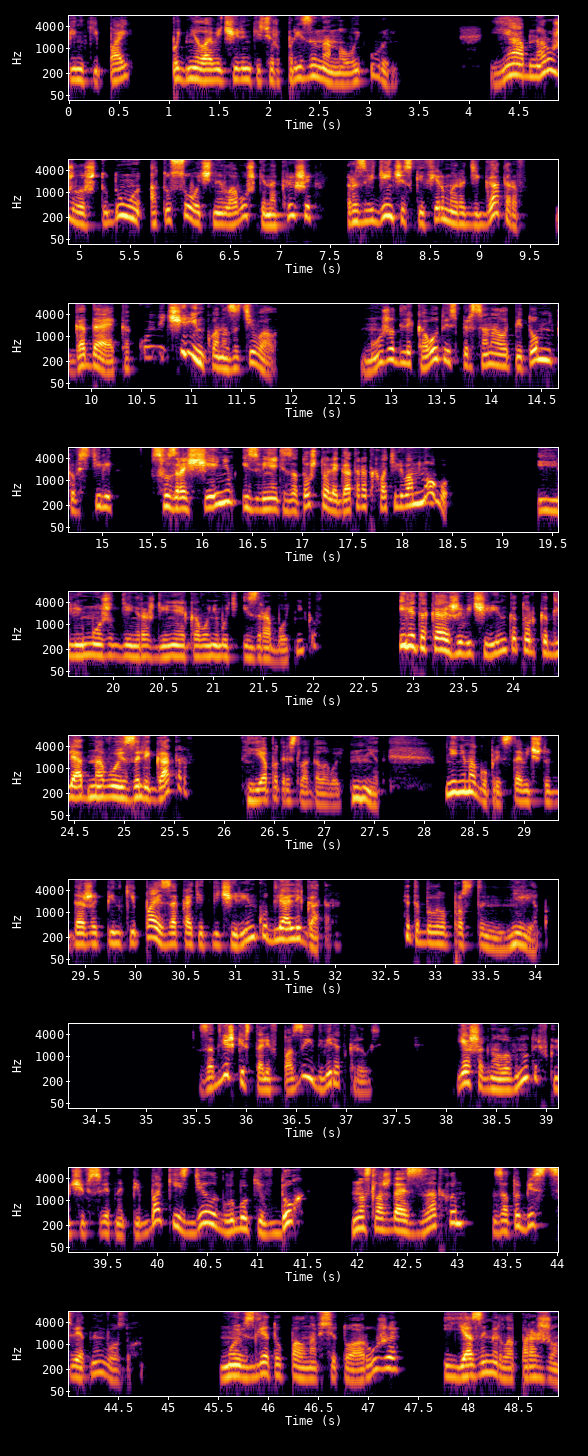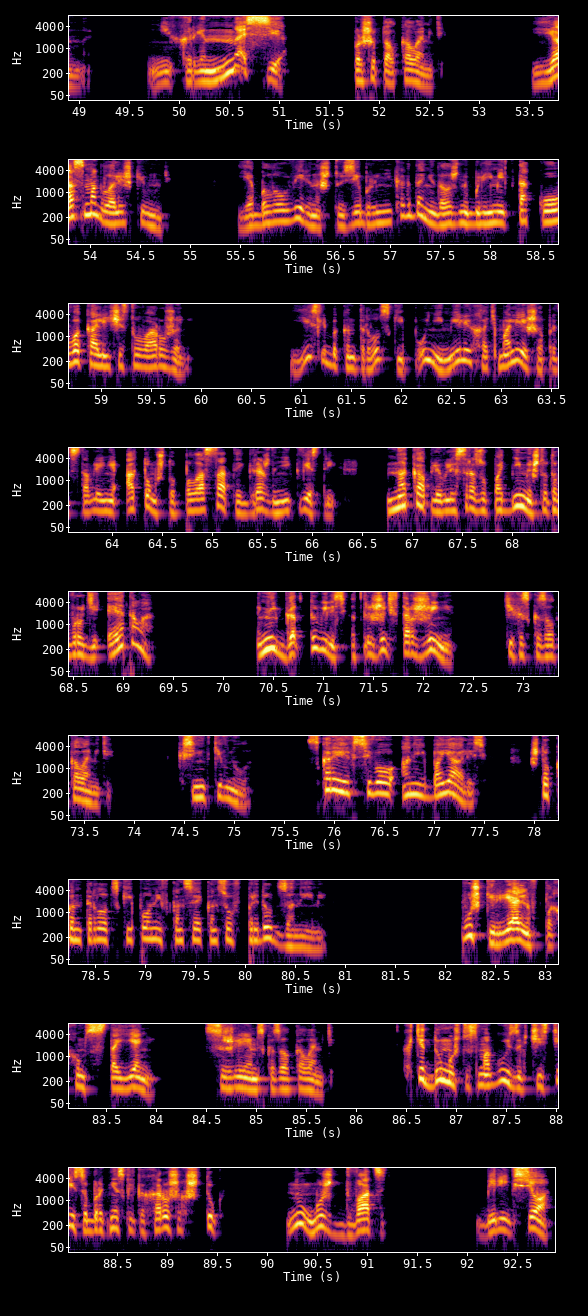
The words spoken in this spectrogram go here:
Пинки Пай подняла вечеринки сюрпризы на новый уровень. Я обнаружила, что думаю о тусовочной ловушке на крыше разведенческой фермы радигаторов, гадая, какую вечеринку она затевала. Может, для кого-то из персонала питомника в стиле «С возвращением, извиняйте за то, что аллигаторы отхватили вам ногу»? Или, может, день рождения кого-нибудь из работников? Или такая же вечеринка только для одного из аллигаторов? Я потрясла головой. Нет, я не могу представить, что даже Пинки Пай закатит вечеринку для аллигатора. Это было бы просто нелепо. Задвижки встали в пазы, и дверь открылась. Я шагнула внутрь, включив свет на пибаке, и сделала глубокий вдох, наслаждаясь затхлым, зато бесцветным воздухом. Мой взгляд упал на все то оружие, и я замерла пораженная. — Ни хрена себе! — прошептал Каламити. Я смогла лишь кивнуть. Я была уверена, что зебры никогда не должны были иметь такого количества вооружений. Если бы контрлотские пони имели хоть малейшее представление о том, что полосатые граждане Эквестрии накапливали сразу под ними что-то вроде этого, они готовились отрежить вторжение, — тихо сказал Каламити. Ксенит кивнула. Скорее всего, они боялись, что контрлотские пони в конце концов придут за ними. Пушки реально в плохом состоянии, с сожалением сказал Каламити. Хотя думаю, что смогу из их частей собрать несколько хороших штук. Ну, может, двадцать. Бери все.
